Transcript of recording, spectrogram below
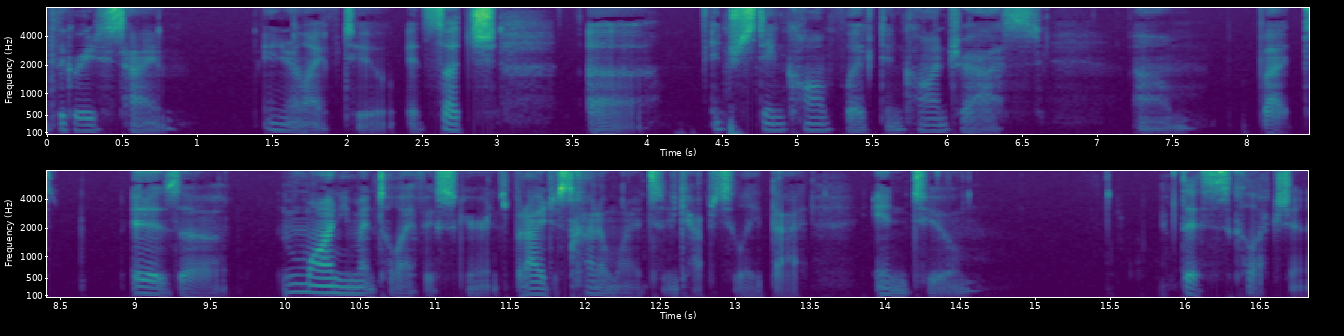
the greatest time in your life too. It's such a interesting conflict and contrast, um, but it is a monumental life experience. But I just kind of wanted to encapsulate that into this collection.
